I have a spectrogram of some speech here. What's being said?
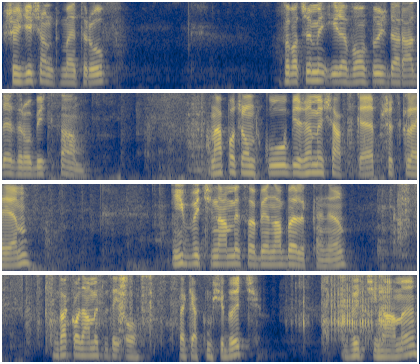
60 metrów. Zobaczymy ile wąsuś da radę zrobić sam. Na początku bierzemy siatkę przed klejem i wycinamy sobie na belkę, nie? Zakładamy tutaj, o, tak jak musi być. Wycinamy.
